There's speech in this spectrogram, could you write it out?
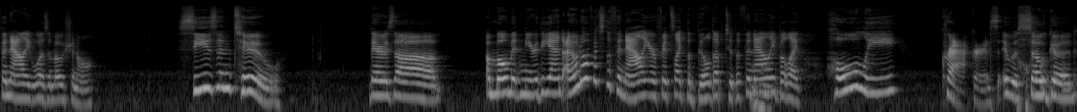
finale was emotional, season two, there's a a moment near the end. I don't know if it's the finale or if it's like the build up to the finale, but like, holy crackers! It was so good.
